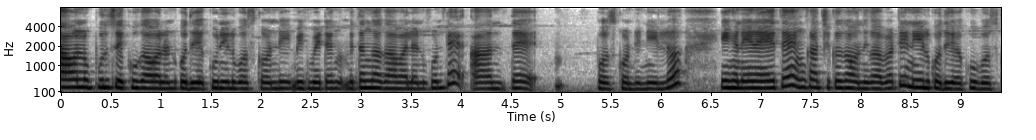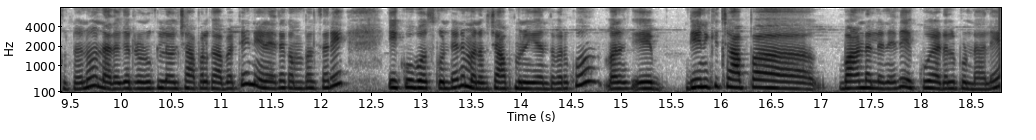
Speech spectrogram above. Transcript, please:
కావాలో పులుసు ఎక్కువ కావాలని కొద్దిగా ఎక్కువ నీళ్ళు పోసుకోండి. మీకు మితంగా మితంగా కావాలనుకుంటే అంతే పోసుకోండి నీళ్ళు. ఇంక నేనైతే ఇంకా చిక్కగా ఉంది కాబట్టి నీళ్ళు కొద్దిగా ఎక్కువ పోసుకుంటున్నాను. నా దగ్గర రెండు కిలోల చేపలు కాబట్టి నేనైతే కంపల్సరీ ఎక్కువ పోసుకుంటేనే మనకు చేప మునిగేంత వరకు మనకి దీనికి చేప బాండలు అనేది ఎక్కువ ఎడల్పు ఉండాలి.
